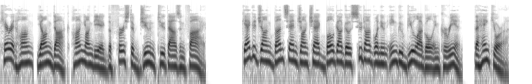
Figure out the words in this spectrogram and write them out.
Carrot Hong, Yang Dok Hongyongdiag the 1st of June 2005. Gagajong Bunsanjongchag Bulgago Sudogwanun Ingu Bulagol in Korean. The.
